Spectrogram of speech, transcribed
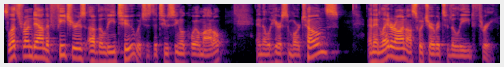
So let's run down the features of the lead two, which is the two single coil model, and then we'll hear some more tones. And then later on, I'll switch over to the lead three.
